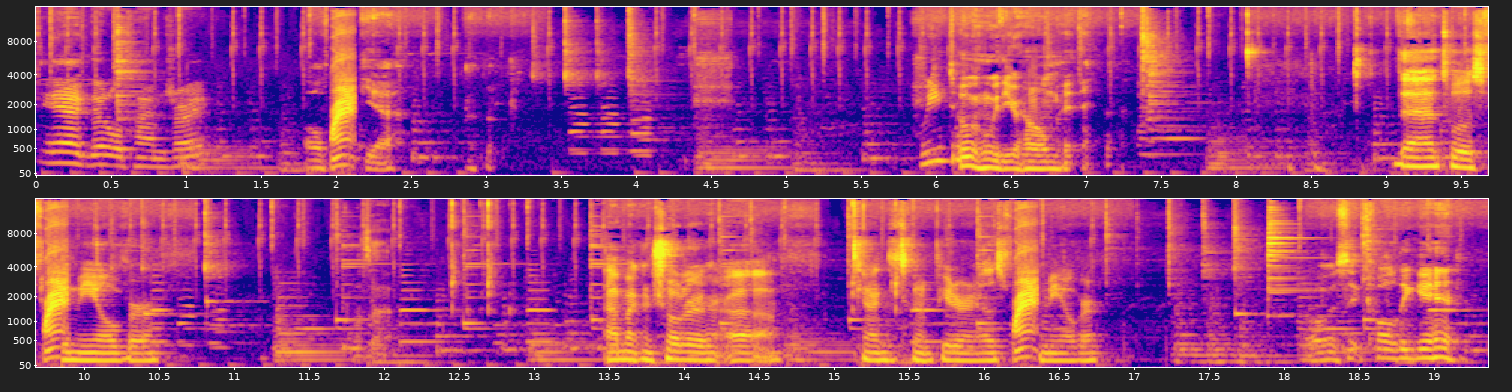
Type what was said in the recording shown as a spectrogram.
Yeah, good old times, right? Oh yeah. What are you doing with your helmet? That's what was fucking me over. What was that? I have my controller uh, connected to the computer and it was fucking me over. What was it called again?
